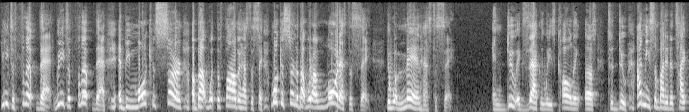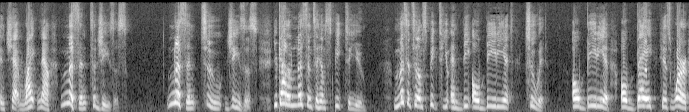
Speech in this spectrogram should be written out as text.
You need to flip that. We need to flip that and be more concerned about what the Father has to say, more concerned about what our Lord has to say than what man has to say. And do exactly what he's calling us to do. I need somebody to type in chat right now. Listen to Jesus. Listen to Jesus. You got to listen to him speak to you. Listen to him speak to you and be obedient to it obedient. Obey his word.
